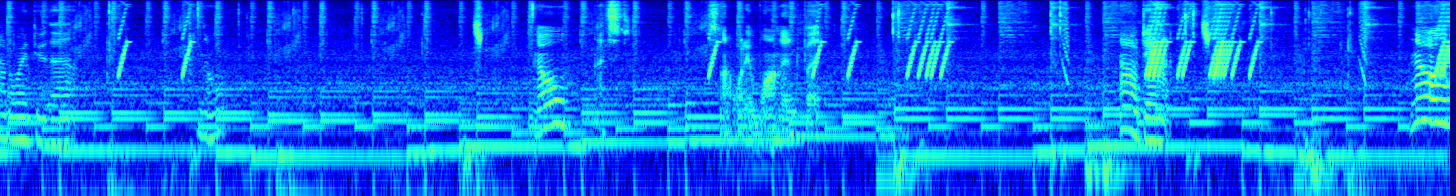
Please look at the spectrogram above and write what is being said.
How do I do that? No. No, that's, that's not what I wanted, but... Oh, damn it. No!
